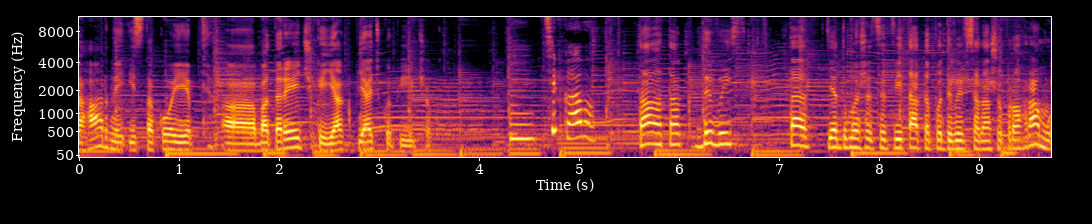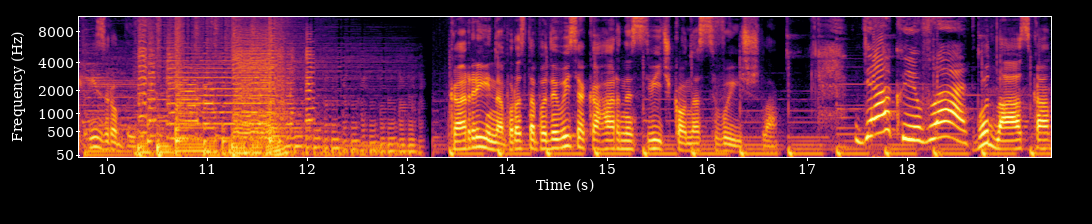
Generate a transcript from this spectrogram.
гарний із такої а, батареєчки, як 5 копійочок. Цікаво. Та так, дивись. Та я думаю, що це твій тато подивився нашу програму і зробив. Карина, просто подивись, яка гарна свічка у нас вийшла. Дякую, Влад. Будь ласка.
